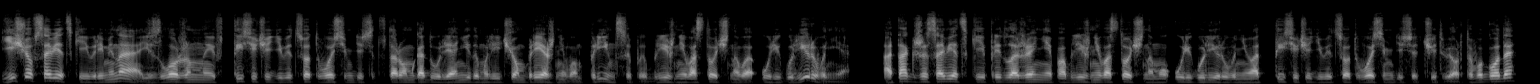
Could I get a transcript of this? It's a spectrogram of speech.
Еще в советские времена изложенные в 1982 году Леонидом Ильичем Брежневым принципы ближневосточного урегулирования а также советские предложения по ближневосточному урегулированию от 1984 года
